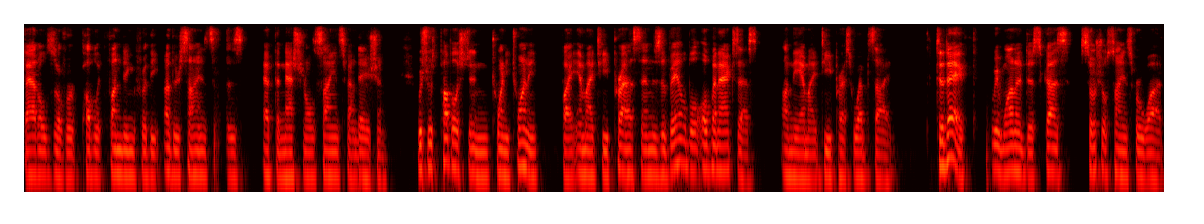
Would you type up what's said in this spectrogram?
Battles over Public Funding for the Other Sciences at the National Science Foundation, which was published in 2020 by MIT Press and is available open access on the MIT Press website. Today, we want to discuss social science for what,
